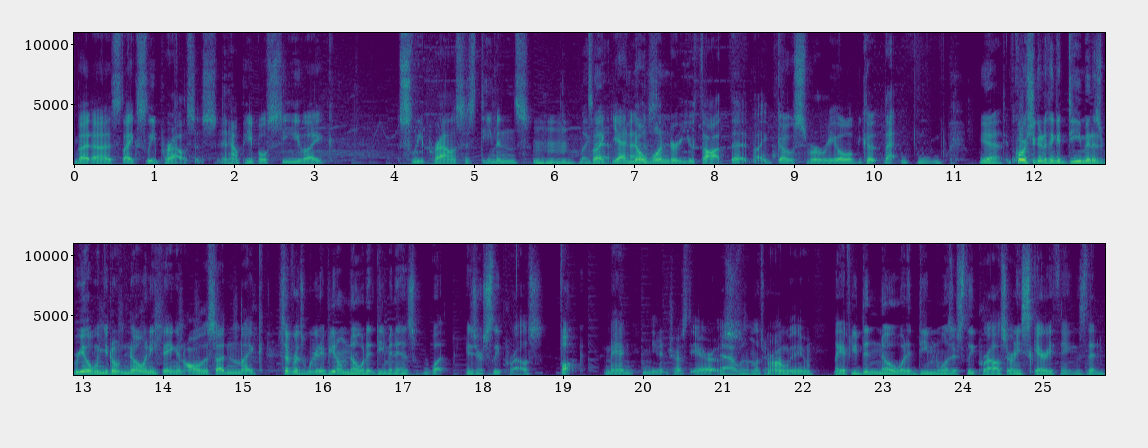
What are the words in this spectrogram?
But uh, it's like sleep paralysis and how people see like sleep paralysis demons. mm-hmm. Like It's like, yeah, no wonder you thought that like ghosts were real because that. yeah. Of course, you're gonna think a demon is real when you don't know anything, and all of a sudden, like, except for it's weird. If you don't know what a demon is what is your sleep paralysis? Fuck man, you didn't trust the arrows. Yeah, I wasn't What's looking wrong with you? Like if you didn't know what a demon was or sleep paralysis or any scary things, then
